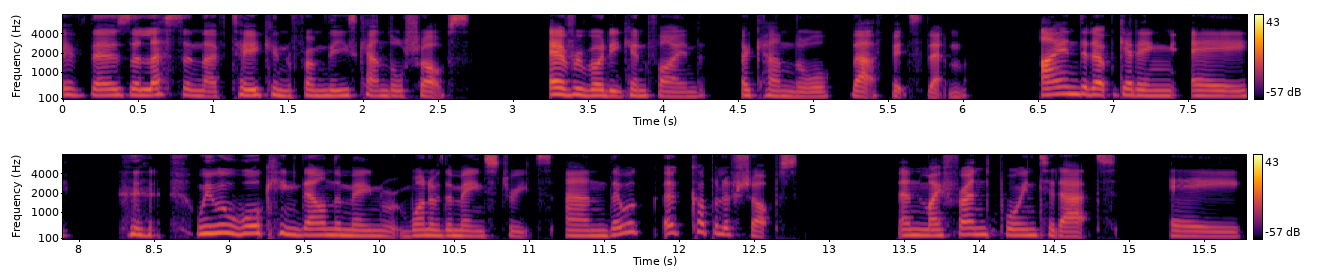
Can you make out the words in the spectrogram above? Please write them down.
if there's a lesson i've taken from these candle shops everybody can find a candle that fits them. I ended up getting a we were walking down the main one of the main streets and there were a couple of shops and my friend pointed at a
